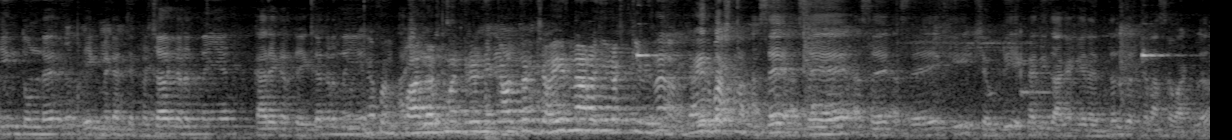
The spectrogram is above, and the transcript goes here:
तीन तोंड आहेत एकमेकांचे प्रचार करत नाही आहेत कार्यकर्ते एकत्र नाही आहेत. पालकमंत्र्यांनी काल तर जाहीर नाराजी व्यक्त केली ना जाहीर भाषणात. असे असे असे असे की शेवटी एखादी जागा गेल्यानंतर जर त्यांना असं वाटलं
